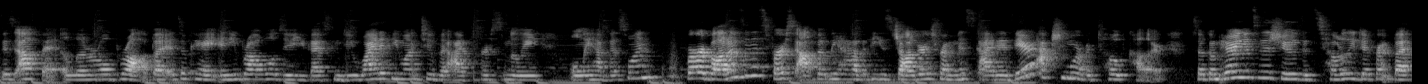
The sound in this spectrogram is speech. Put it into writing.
this outfit, a literal bra, but it's okay. Any bra will do. You guys can do white if you want to, but I personally only have this one. For our bottoms in this first outfit, we have these joggers from Missguided. They're actually more of a taupe color. So comparing it to the shoes, it's totally different, but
